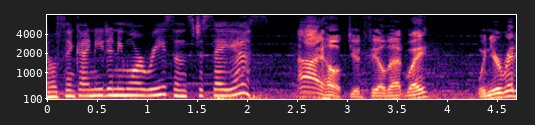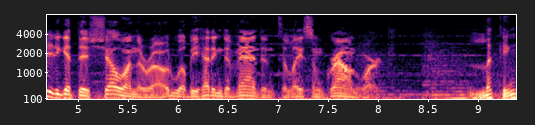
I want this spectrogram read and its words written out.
Don't think I need any more reasons to say yes. I hoped you'd feel that way. When you're ready to get this show on the road, we'll be heading to Vandin to lay some groundwork. Looking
